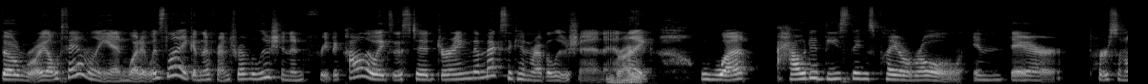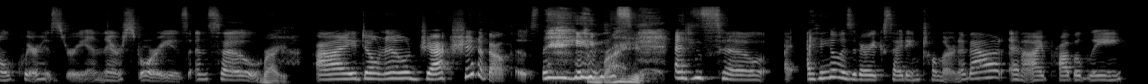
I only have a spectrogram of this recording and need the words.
the royal family and what it was like in the French Revolution. And Frida Kahlo existed during the Mexican Revolution. And right. like, what, how did these things play a role in their personal queer history and their stories. And so right. I don't know jack shit about those things. Right. And so I, I think it was very exciting to learn about. And I probably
